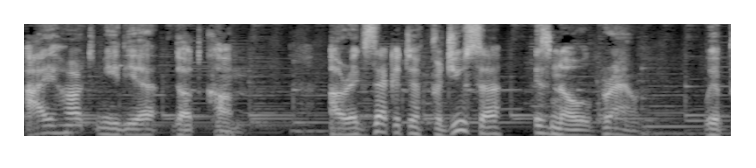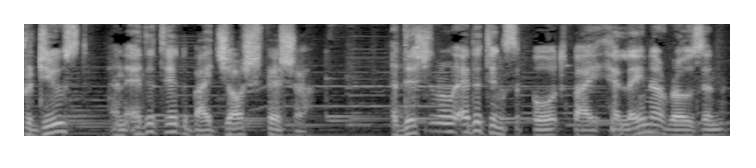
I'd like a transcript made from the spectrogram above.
iHeartMedia.com. Our executive producer is Noel Brown. We're produced and edited by Josh Fisher. Additional editing support by Helena Rosen,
